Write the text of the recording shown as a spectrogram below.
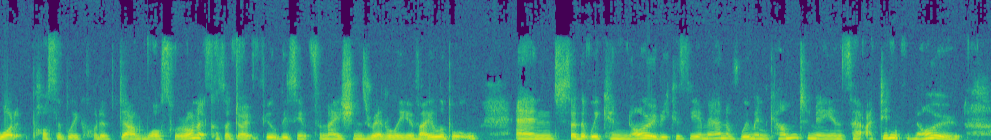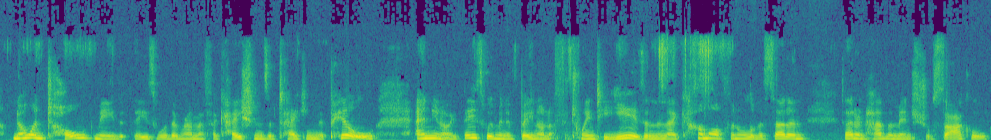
what it possibly could have done whilst we're on it because I don't feel this information is readily available. And so that we can know because the amount of women come to me and say, I didn't know. No one told me that these were the ramifications of taking the pill. And, you know, these women have been on it for 20 years and then they come off and all of a sudden they don't have a menstrual cycle.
